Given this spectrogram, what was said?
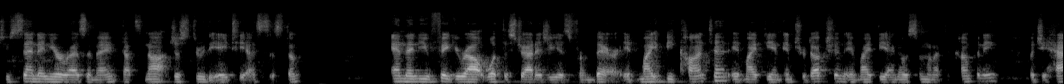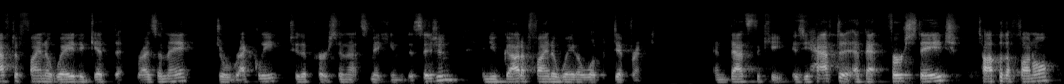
to send in your resume. That's not just through the ATS system. And then you figure out what the strategy is from there. It might be content, it might be an introduction, it might be I know someone at the company, but you have to find a way to get the resume directly to the person that's making the decision. And you've got to find a way to look different. And that's the key is you have to, at that first stage, top of the funnel,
